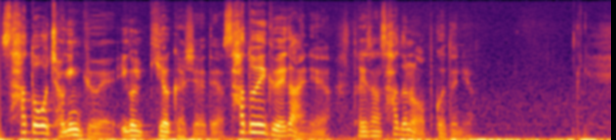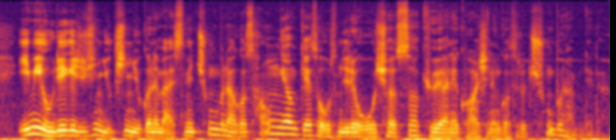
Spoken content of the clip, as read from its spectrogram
사도적인 교회 이걸 기억하셔야 돼요. 사도의 교회가 아니에요. 더 이상 사도는 없거든요. 이미 우리에게 주신 66권의 말씀이 충분하고 성령께서 오순절에 오셔서 교회 안에 거하시는 것으로 충분합니다.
